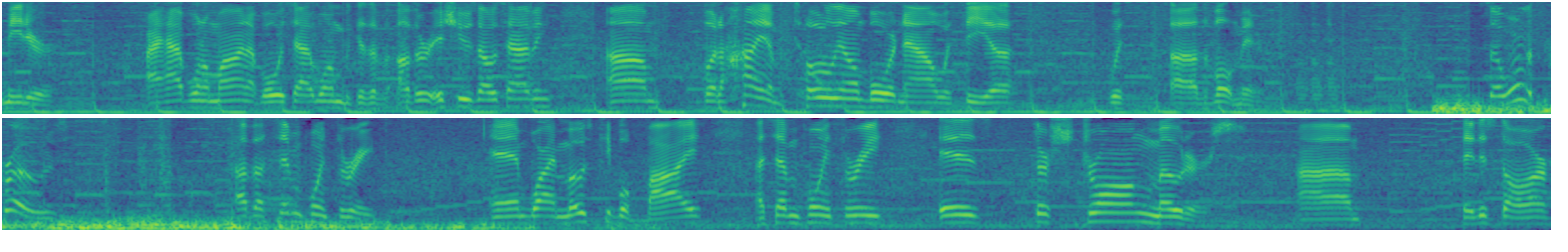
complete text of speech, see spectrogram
meter. I have one of mine. I've always had one because of other issues I was having. Um, but I am totally on board now with the uh, with uh, the voltmeter. So one of the pros of a 7.3 and why most people buy a 7.3 is they're strong motors. Um, they just are.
